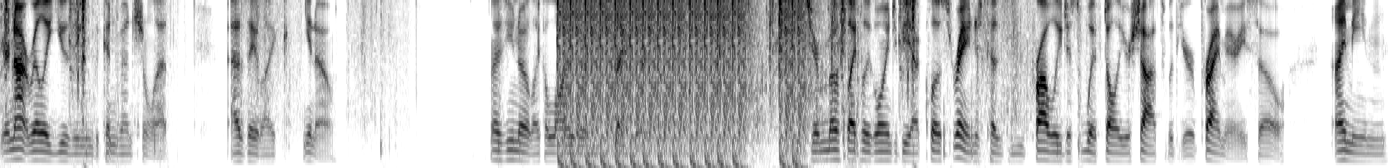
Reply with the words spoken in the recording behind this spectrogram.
you're not really using the conventional at, as a, like, you know, as you know, like a long-range sniper or something. You're most likely going to be at close range, because you probably just whiffed all your shots with your primary, so, I mean,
